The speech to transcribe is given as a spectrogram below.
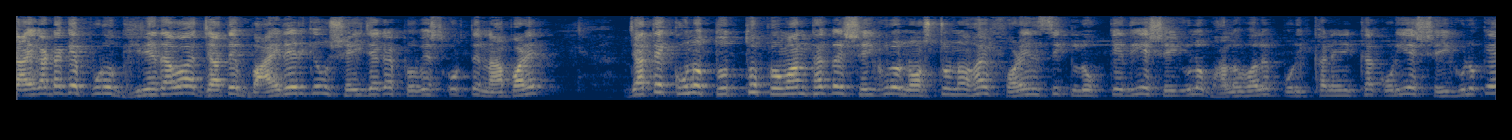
জায়গাটাকে পুরো ঘিরে দেওয়া যাতে বাইরের কেউ সেই জায়গায় প্রবেশ করতে না পারে, যাতে কোনো তথ্য প্রমাণ থাকলে সেইগুলো নষ্ট না হয়, ফরেন্সিক লোককে দিয়ে সেইগুলো ভালো ভালো পরীক্ষা নিরীক্ষা করিয়ে সেইগুলোকে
